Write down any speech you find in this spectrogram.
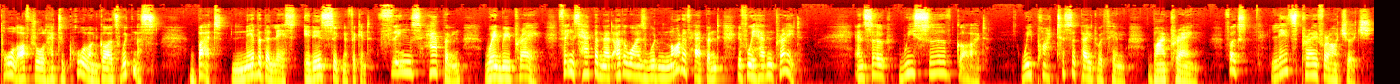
Paul, after all, had to call on God's witness. But nevertheless, it is significant. Things happen when we pray. Things happen that otherwise would not have happened if we hadn't prayed. And so we serve God. We participate with Him by praying. Folks, let's pray for our church.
